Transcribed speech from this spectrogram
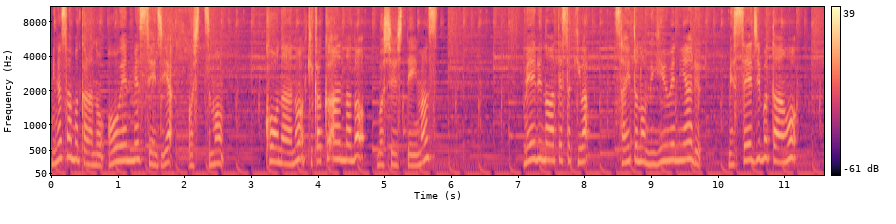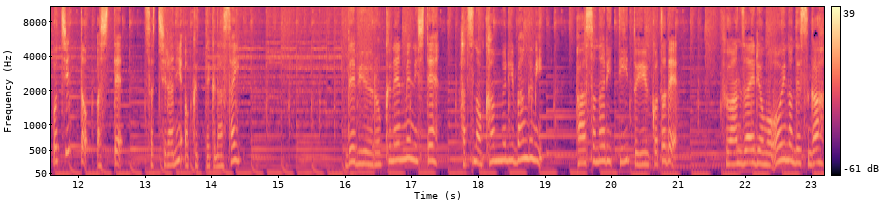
皆様からの応援メッセージやご質問コーナーの企画案など募集しています。メールの宛先はサイトの右上にあるメッセージボタンをポチッと押してそちらに送ってください。デビュー6年目にして初の冠番組パーソナリティということで不安材料も多いのですが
